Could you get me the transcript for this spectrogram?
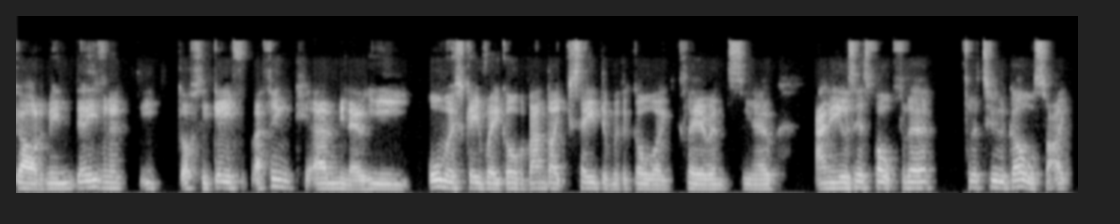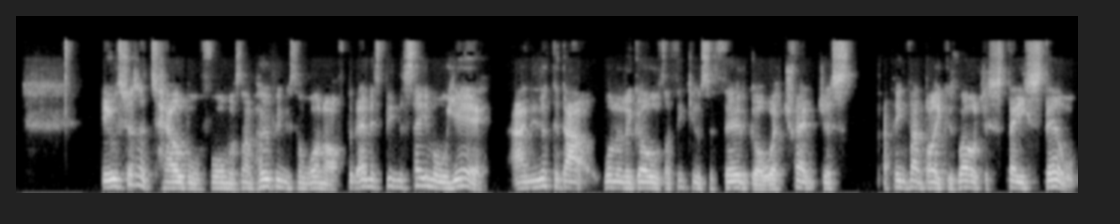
God, I mean, they even he obviously gave. I think um, you know he almost gave away goal, but Van Dijk saved him with a goal line clearance, you know, and it was his fault for the for the two goals. So I, it was just a terrible performance. I'm hoping it's a one off, but then it's been the same all year. And you look at that one of the goals, I think it was the third goal where Trent just, I think Van Dijk as well, just stays still,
